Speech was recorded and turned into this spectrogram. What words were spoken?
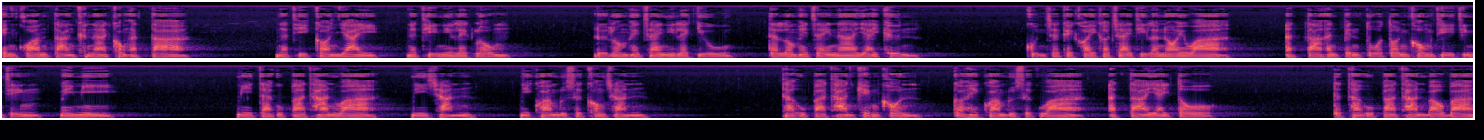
ห็นความต่างขนาดของอัตตา นาทีก่อนใหญ่ นาทีนี้เล็กลง หรือลมหายใจนี้เล็กอยู่ แต่ลมหายใจหน้าใหญ่ขึ้น คุณจะค่อยๆ เข้าใจทีละน้อยว่า อัตตาอันเป็นตัวตนคงที่จริง ๆ ไม่มี มีแต่อุปาทานว่า นี่ฉัน นี่ความรู้สึกของฉัน ถ้าอุปาทานเข้มข้นก็ให้ความรู้สึกว่า อัตตาใหญ่โต แต่ถ้าอุปาทานเบาบาง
